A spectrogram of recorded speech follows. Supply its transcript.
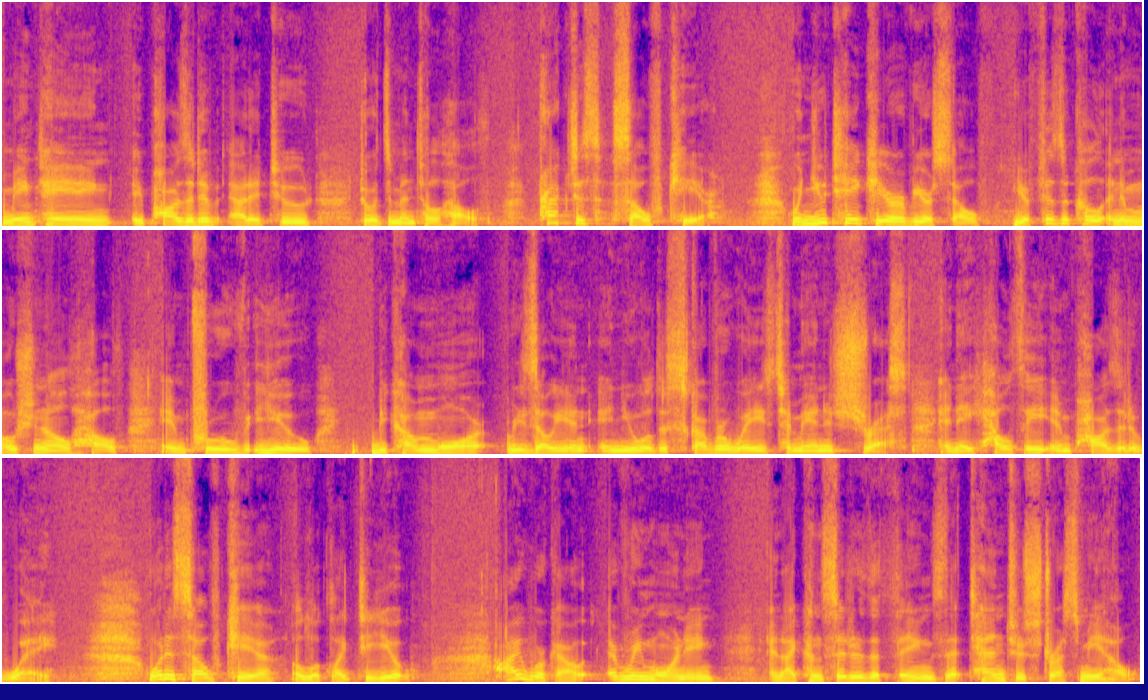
maintaining a positive attitude towards mental health. Practice self care. When you take care of yourself, your physical and emotional health improve you, become more resilient, and you will discover ways to manage stress in a healthy and positive way. What does self care look like to you? I work out every morning and I consider the things that tend to stress me out.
